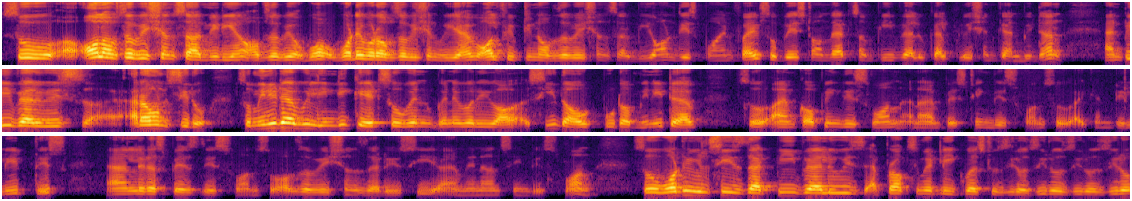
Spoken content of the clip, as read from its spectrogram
So, uh, all observations are median observe whatever observation we have all 15 observations are beyond this 0.5. So, based on that some p value calculation can be done and p value is uh, around 0. So, Minitab will indicate. So, when whenever you uh, see the output of Minitab. So, I am copying this one and I am pasting this one. So, I can delete this and let us paste this one. So, observations that you see I am enhancing this one. So, what you will see is that p value is approximately equals to 0 0 0 0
